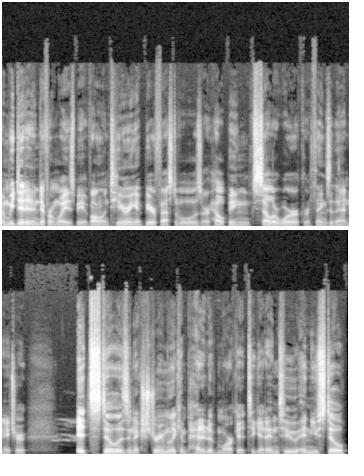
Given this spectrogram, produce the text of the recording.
and we did it in different ways, be it volunteering at beer festivals or helping cellar work or things of that nature. It still is an extremely competitive market to get into, and you still,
